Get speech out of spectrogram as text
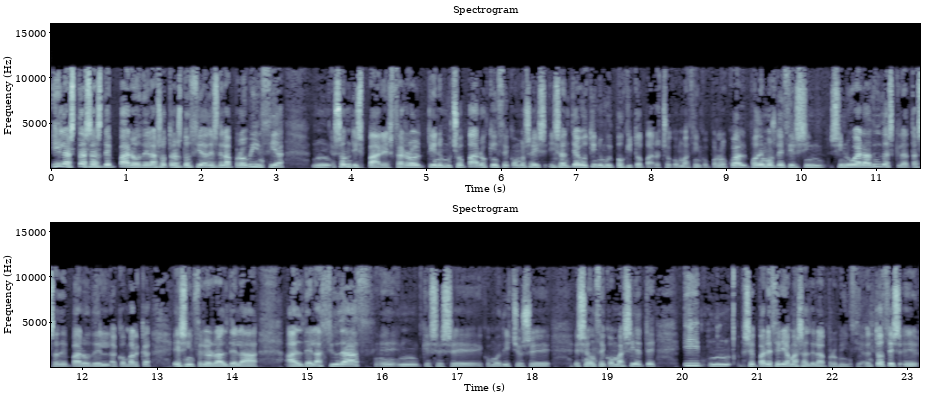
y las tasas de paro de las otras dos ciudades de la provincia mm, son dispares. Ferrol tiene mucho paro, 15,6, y Santiago tiene muy poquito paro, 8,5, por lo cual podemos decir sin, sin lugar a dudas que la tasa de paro de la comarca es inferior al de la, al de la ciudad, eh, mm, que es ese, como he dicho, ese, ese 11,7, y mm, se parecería más al de la provincia. Entonces, eh,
